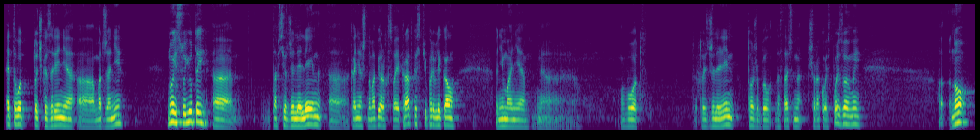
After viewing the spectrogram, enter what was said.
Это вот точка зрения э, Маджани. Ну и Суютой э, Тавсир Джалялейн, э, конечно, во-первых, своей краткостью привлекал внимание. Э, вот. То, есть Джалялейн тоже был достаточно широко используемый. Но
